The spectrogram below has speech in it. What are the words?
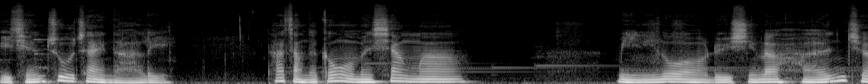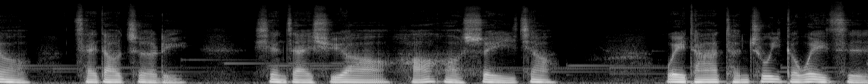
以前住在哪里？他长得跟我们像吗？米尼诺旅行了很久才到这里，现在需要好好睡一觉，为他腾出一个位子，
